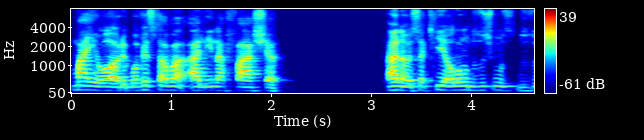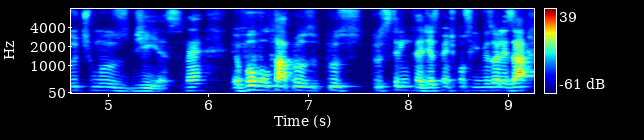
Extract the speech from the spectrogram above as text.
maior. O Ibovespa estava ali na faixa ah, não, isso aqui é ao longo dos últimos, dos últimos dias, né? Eu vou voltar para os 30 dias para a gente conseguir visualizar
